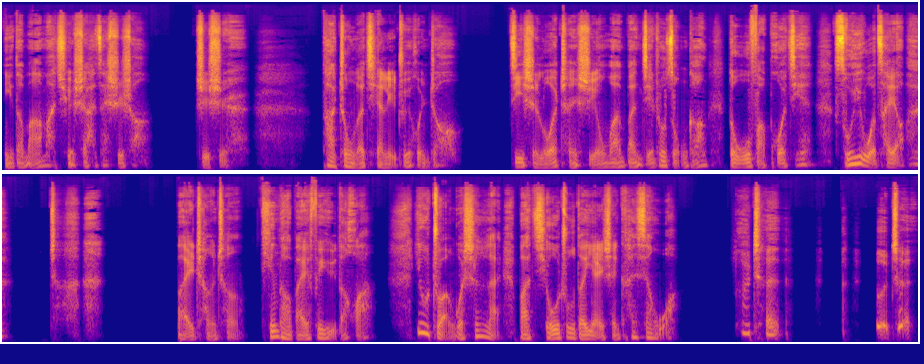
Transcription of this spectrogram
你的妈妈确实还在世上，只是她中了千里追魂咒。即使罗晨使用万般解咒总纲都无法破解，所以我才要。白程程听到白飞宇的话，又转过身来，把求助的眼神看向我。罗晨，罗晨。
